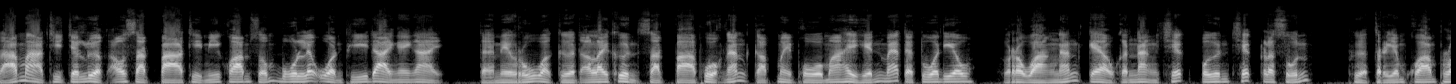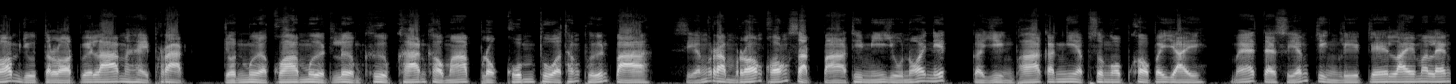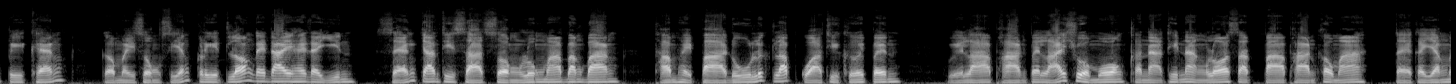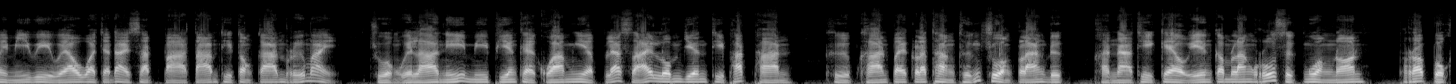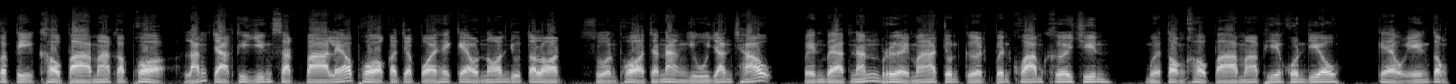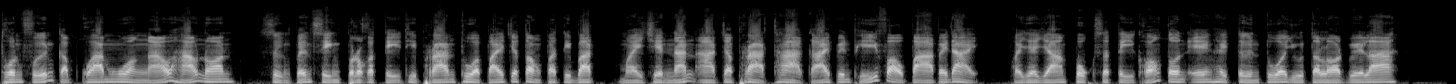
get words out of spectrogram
สามารถที่จะเลือกเอาสัตว์ป่าที่มีความสมบูรณ์และอ้วนพีได้ง่าย ๆ แต่ไม่รู้ว่าเกิดอะไรขึ้น สัตว์ป่าพวกนั้นกลับไม่โผล่มาให้เห็นแม้แต่ตัวเดียว ระหว่างนั้นแก้วก็นั่งเช็คปืนเช็คกระสุน เพื่อเตรียมความพร้อมอยู่ตลอดเวลาไม่ให้พลาด จนเมื่อความมืดเริ่มคืบคานเข้ามาปกคลุมทั่วทั้งผืนป่า เสียงร่ำร้องของสัตว์ป่าที่มีอยู่น้อยนิด ก็ยิ่งพากันเงียบสงบเข้าไปใหญ่ แม้แต่เสียงจิ้งหรีดเลไลแมลงปีกแข็ง ก็ไม่ส่งเสียงกรีดร้องใดๆให้ได้ยิน แสงจันทร์ที่สาดส่องลงมาบางๆทำให้ป่าดูลึกลับกว่าที่เคยเป็น เวลาผ่านไปหลายชั่วโมง ขณะที่นั่งรอสัตว์ป่าผ่านเข้ามา แต่ก็ยังไม่มีวี่แววว่าจะได้สัตว์ป่าตามที่ต้องการหรือไม่ ช่วงเวลานี้มีเพียงแค่ความเงียบและสายลมเย็นที่พัดผ่าน คืบคานไปกระทั่งถึงช่วงกลางดึก ขณะที่แก้วเองกำลังรู้สึกง่วงนอน เพราะปกติเข้าป่ามากับพ่อ หลังจากที่ยิงสัตว์ป่าแล้วพ่อก็จะปล่อยให้แก้วนอนอยู่ตลอด ส่วนพ่อจะนั่งอยู่ยันเช้า เป็นแบบนั้นเรื่อยมาจนเกิดเป็นความเคยชิน เมื่อต้องเข้าป่ามาเพียงคนเดียว แก้วเองต้องทนฝืนกับความง่วงเหงาหาวนอน ซึ่งเป็นสิ่งปกติที่พรานทั่วไปจะต้องปฏิบัติ ไม่เช่นนั้นอาจจะพลาดท่ากลายเป็นผีเฝ้าป่าไปได้ พยายามปลุกสติของตนเองให้ตื่นตัวอยู่ตลอดเวลา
